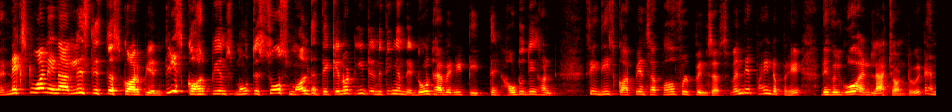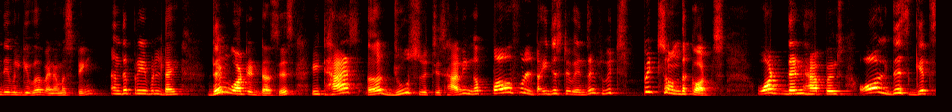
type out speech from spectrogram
The next one in our list is the scorpion. These scorpions' mouth is so small that they cannot eat anything and they don't have any teeth. Then how do they hunt? See, these scorpions have powerful pincers. When they find a prey, they will go and latch onto it and they will give a venomous sting and the prey will die. Then what it does is, it has a juice which is having a powerful digestive enzyme which spits on the corpse what then happens all this gets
